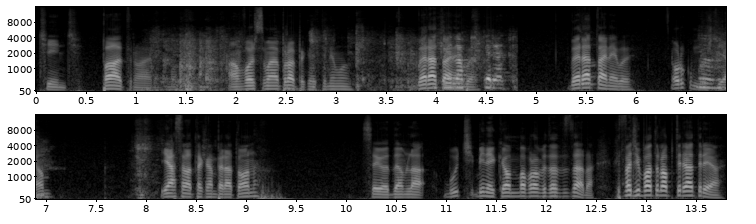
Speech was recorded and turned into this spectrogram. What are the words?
5. 4 are. Mă. Am fost mai aproape ca tine, mă. Bă, ratoane, La bă. puterea ta. Bă, ratoane, bă. Oricum nu Bă. știam. Ia să-l atacăm pe raton. Să-i o dăm la buci. Bine, că eu am aproape toată țara. Cât face 4 la puterea a treia?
